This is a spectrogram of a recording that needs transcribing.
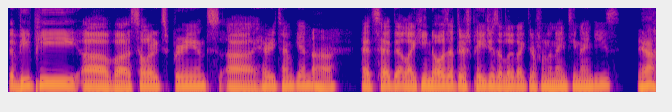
the VP of uh, seller experience, uh, Harry Temkin, uh huh, had said that like he knows that there's pages that look like they're from the 1990s, yeah,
